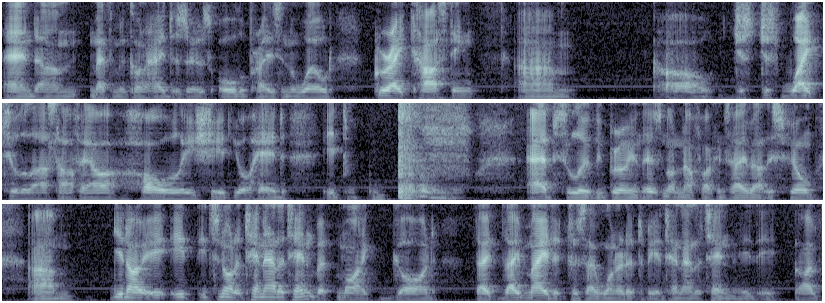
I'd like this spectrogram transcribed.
and um, Matthew McConaughey deserves all the praise in the world great casting. Um, oh, just just wait till the last half hour. Holy shit, your head it absolutely brilliant. There's not enough I can say about this film. Um, you know, it, it, it's not a 10 out of 10, but my God, they, they made it because they wanted it to be a 10 out of 10. It, it, I've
